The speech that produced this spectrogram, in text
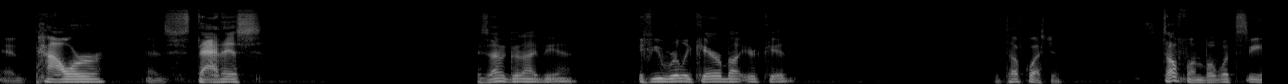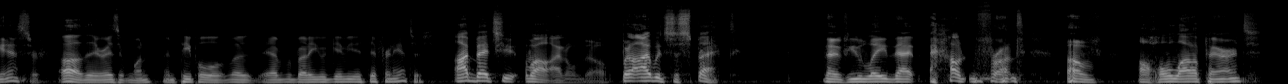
and power and status. Is that a good idea? If you really care about your kid? It's a tough question. It's a tough one, but what's the answer? Oh, there isn't one, and people, uh, everybody would give you different answers. I bet you, well, I don't know, but I would suspect that if you laid that out in front of a whole lot of parents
